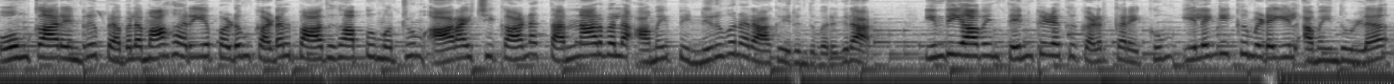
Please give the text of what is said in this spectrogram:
ஓம்கார் என்று பிரபலமாக அறியப்படும் கடல் பாதுகாப்பு மற்றும் ஆராய்ச்சிக்கான தன்னார்வல அமைப்பின் நிறுவனராக இருந்து வருகிறார். இந்தியாவின் தென்கிழக்கு கடற்கரைக்கும் இலங்கைக்கும் இடையில் அமைந்துள்ள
